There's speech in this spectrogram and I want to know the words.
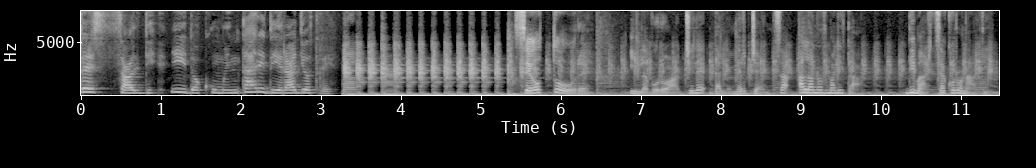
Tre soldi, i documentari di Radio 3. Se otto ore. Il lavoro agile dall'emergenza alla normalità. Di Marzia Coronati.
